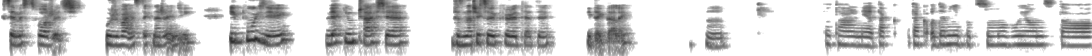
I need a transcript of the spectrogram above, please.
chcemy stworzyć, używając tych narzędzi. I później w jakim czasie wyznaczyć sobie priorytety i tak dalej. Hmm. Totalnie. Tak, tak ode mnie podsumowując, to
